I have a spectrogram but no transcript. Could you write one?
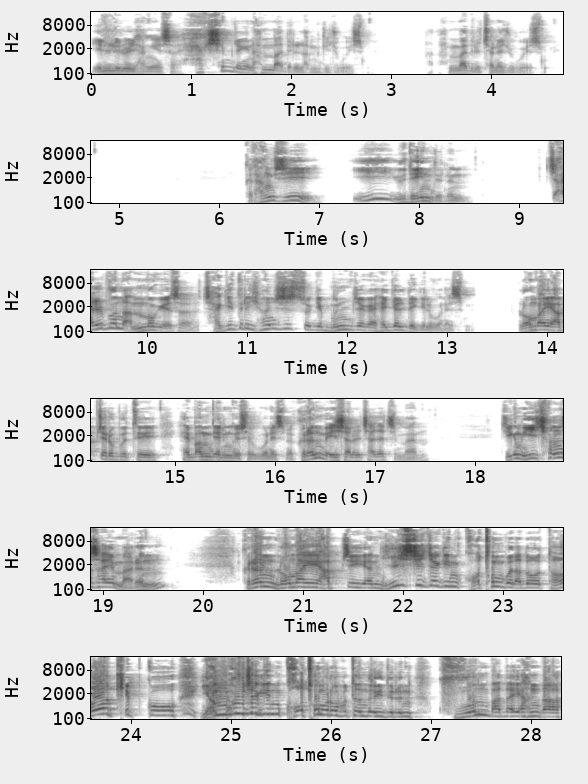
인류를 향해서 핵심적인 한마디를 남겨주고 있습니다. 한마디를 전해주고 있습니다. 그 당시 이 유대인들은 짧은 안목에서 자기들의 현실 속의 문제가 해결되기를 원했습니다. 로마의 압제로부터 해방되는 것을 원했습니다. 그런 메시아를 찾았지만 지금 이 천사의 말은 그런 로마의 압제에 의한 일시적인 고통보다도 더 깊고 영구적인 고통으로부터 너희들은 구원받아야 한다.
